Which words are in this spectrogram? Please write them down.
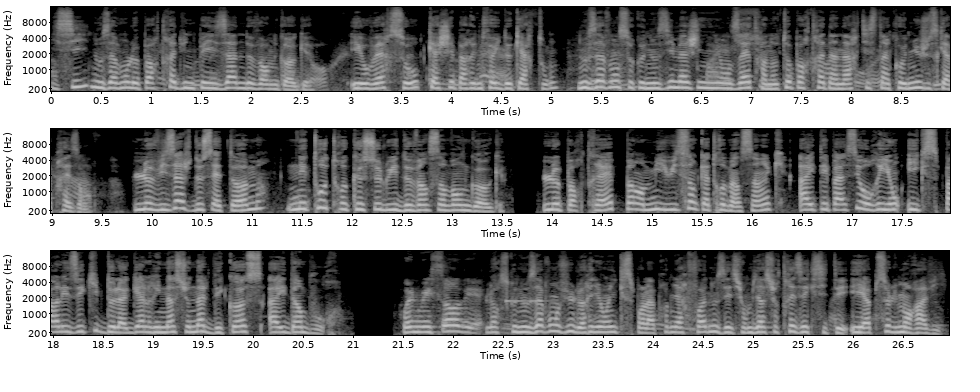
Ici, nous avons le portrait d'une paysanne de Van Gogh. Et au verso, caché par une feuille de carton, nous avons ce que nous imaginions être un autoportrait d'un artiste inconnu jusqu'à présent. Le visage de cet homme n'est autre que celui de Vincent Van Gogh. Le portrait, peint en 1885, a été passé au rayon X par les équipes de la Galerie nationale d'Écosse à Édimbourg. Lorsque nous avons vu le rayon X pour la première fois, nous étions bien sûr très excités et absolument ravis.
